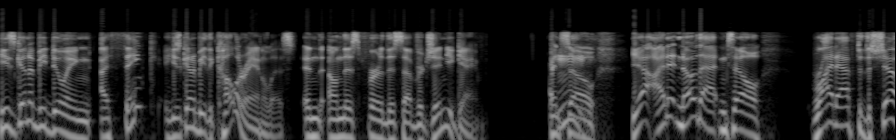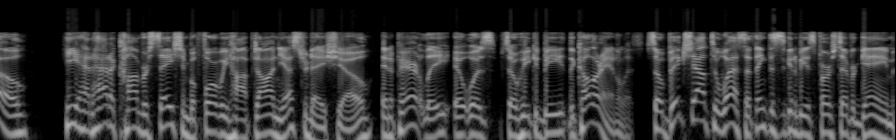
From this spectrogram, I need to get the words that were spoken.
he's going to be doing, I think, he's going to be the color analyst in, on this for this uh, Virginia game. And so, yeah, I didn't know that until right after the show. He had had a conversation before we hopped on yesterday's show, and apparently it was so he could be the color analyst. So big shout to Wes. I think this is going to be his first ever game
